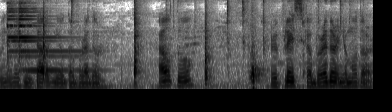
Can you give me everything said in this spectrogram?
Ano guys, nagtaod ni og carburetor. How to replace carburetor in the motor.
